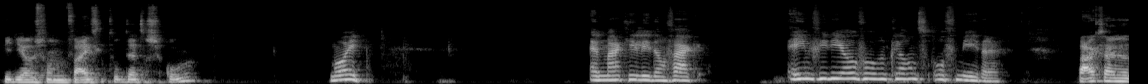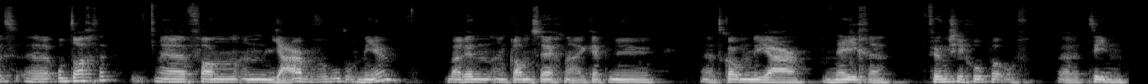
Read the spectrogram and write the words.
video's van 15 tot 30 seconden. Mooi. En maken jullie dan vaak één video voor een klant of meerdere? Vaak zijn het eh, opdrachten eh, van een jaar bijvoorbeeld of meer. Waarin een klant zegt, nou ik heb nu het komende jaar negen functiegroepen of eh 10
